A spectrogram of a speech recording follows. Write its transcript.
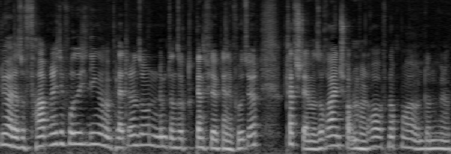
Ja, er so Farbrechte vor sich liegen auf einer Palette und so und nimmt dann so ganz viele kleine Fotos, klatscht er immer so rein, schaut nochmal drauf, nochmal und dann, wenn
